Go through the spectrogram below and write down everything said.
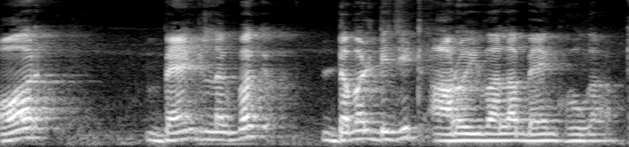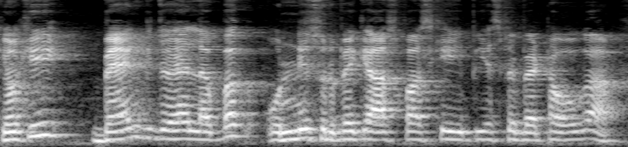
और बैंक लगभग डबल डिजिट आर वाला बैंक होगा। क्योंकि बैंक जो है लगभग उन्नीस रुपए के आसपास के ईपीएस पे बैठा होगा।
